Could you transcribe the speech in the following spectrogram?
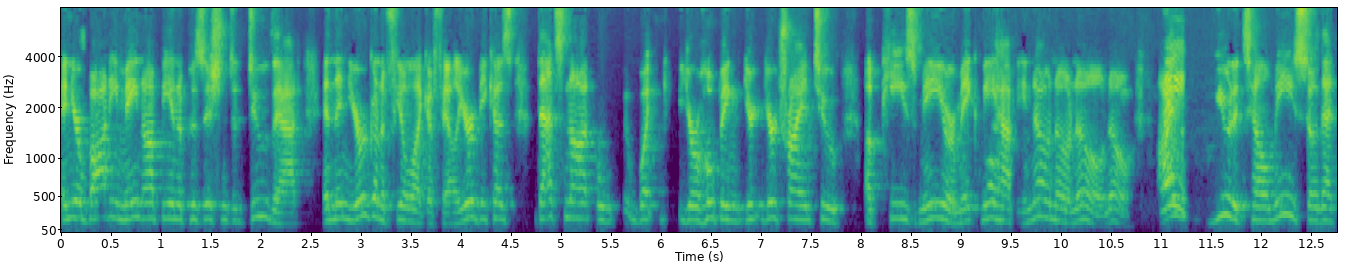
And your body may not be in a position to do that. And then you're going to feel like a failure because that's not what you're hoping. You're, you're trying to appease me or make me happy. No, no, no, no. I want you to tell me so that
